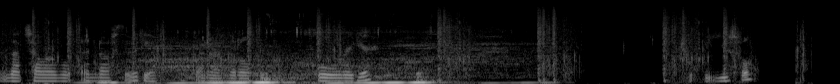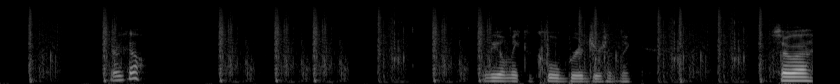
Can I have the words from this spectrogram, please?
And that's how I will end off the video. I've got a little pool right here. Which will be useful. There we go. Maybe I'll make a cool bridge or something. So, uh,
